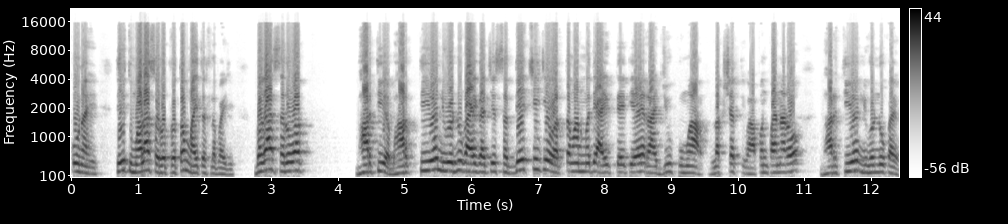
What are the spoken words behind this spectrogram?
कोण आहे? ते तुम्हाला सर्वप्रथम माहीत असलं पाहिजे. बघा सर्वात भारतीय भारतीय निवडणूक आयोगाचे सध्याचे जे वर्तमानमध्ये आयुक्त आहेत ते आहे राजीव कुमार. लक्षात ठेवा आपण पाहणार आहोत भारतीय निवडणूक आयोग.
